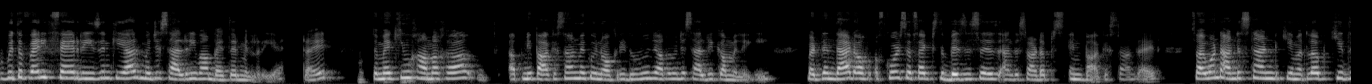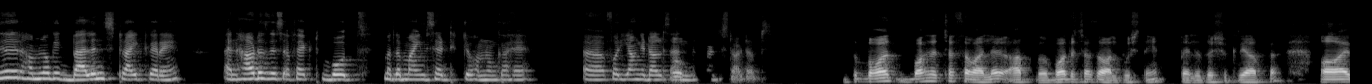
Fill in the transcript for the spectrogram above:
with a very fair reason कि यार मुझे salary वहाँ बेहतर मिल रही है, right? तो मैं क्यों खामा खा अपनी पाकिस्तान में कोई नौकरी ढूंढूं जहाँ पे मुझे सैलरी कम मिलेगी but then that of, of course affects the businesses and the startups in Pakistan right so I want to understand कि मतलब किधर हम लोग एक balance strike करें and how does this affect both मतलब mindset जो हम लोग का है uh, for young adults तो, and for startups तो बहुत बहुत अच्छा सवाल है आप बहुत अच्छा सवाल पूछते हैं पहले तो शुक्रिया आपका और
